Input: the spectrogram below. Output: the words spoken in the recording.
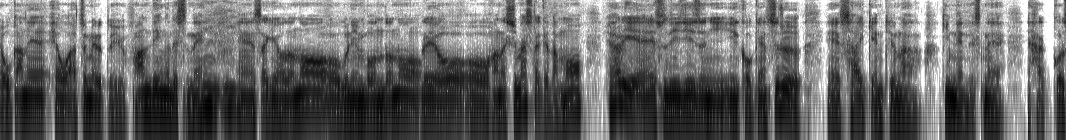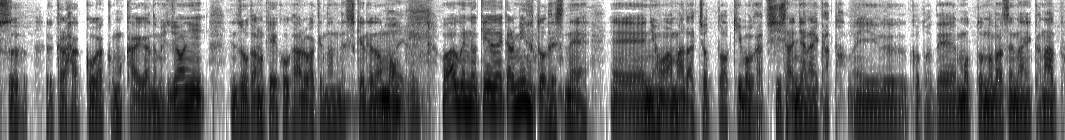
お金を集めるというファンディングですね。うんうん、えー、先ほどのグリーンボンドの例をお話しましたけども、やはり SDGs に貢献する、えー、債券というのは近年ですね、発行数、それから発行額も海外でも非常に増加の傾向があるわけなんですけれども、はいはい、我が国の経済から見るとですね、えー、日本はまだちょっと規模が小さいんじゃないかということで、もっと伸ばせないかなと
